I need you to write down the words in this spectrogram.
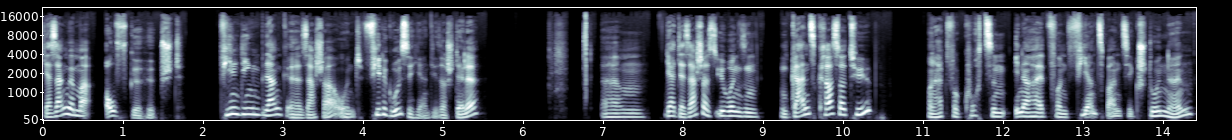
ja sagen wir mal, aufgehübscht. Vielen lieben Dank, äh, Sascha, und viele Grüße hier an dieser Stelle. Ähm, ja, der Sascha ist übrigens ein, ein ganz krasser Typ und hat vor kurzem innerhalb von 24 Stunden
